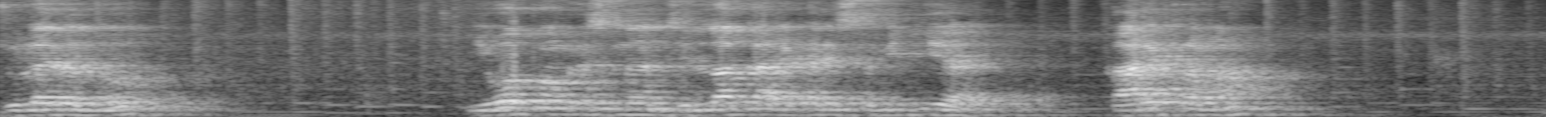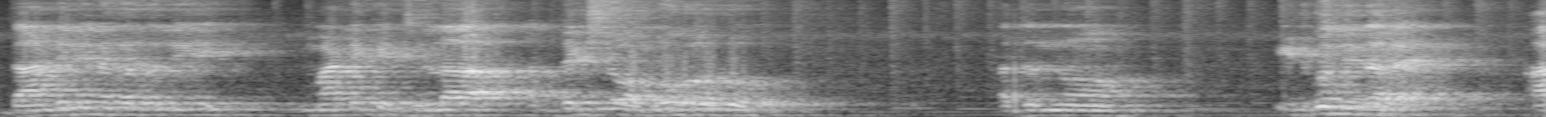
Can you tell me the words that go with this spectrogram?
ಜುಲೈರಂದು ಯುವ ಕಾಂಗ್ರೆಸ್ನ ಜಿಲ್ಲಾ ಕಾರ್ಯಕಾರಿ ಸಮಿತಿಯ ಕಾರ್ಯಕ್ರಮ ದಾಂಡೇಲಿ ನಗರದಲ್ಲಿ ಮಾಡಲಿಕ್ಕೆ ಜಿಲ್ಲಾ ಅಧ್ಯಕ್ಷರು ಅಮೋಘ್ ಅವರು ಅದನ್ನು ಇಟ್ಕೊಂಡಿದ್ದಾರೆ. ಆ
